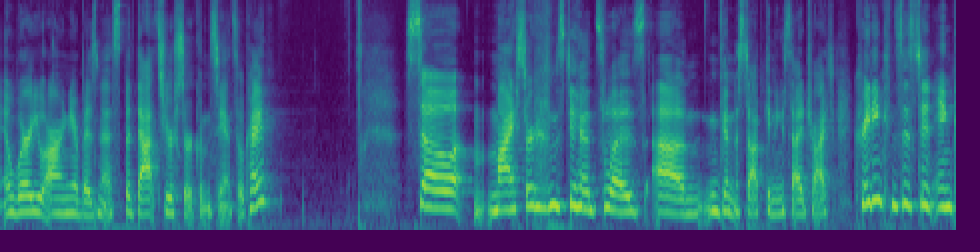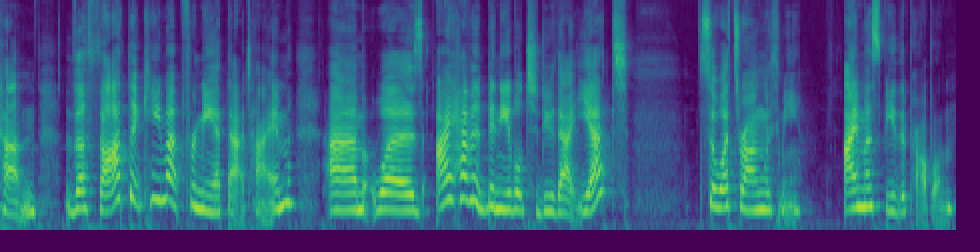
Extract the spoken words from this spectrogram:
and where you are in your business, but that's your circumstance, okay? So, my circumstance was um, I'm going to stop getting sidetracked. Creating consistent income. The thought that came up for me at that time um, was I haven't been able to do that yet. So, what's wrong with me? I must be the problem.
